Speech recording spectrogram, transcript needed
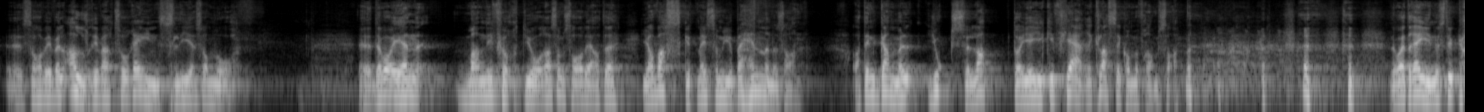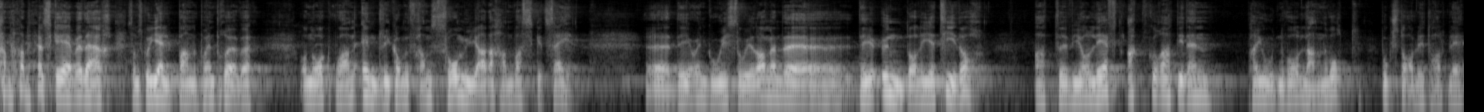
eh, så har vi vel aldri vært så renslige som nå. Eh, det var en mann i 40-åra som sa det at 'Jeg har vasket meg så mye på hendene', sa han. At en gammel jukselapp da jeg gikk i fjerde klasse, kommer fram, sa han. Det var et regnestykke han hadde skrevet der, som skulle hjelpe han på en prøve. Og nå var han endelig kommet fram. Så mye hadde han vasket seg. Eh, det er jo en god historie, da, men det, er underlige tider. At vi har levd akkurat i den perioden hvor landet vårt bokstavelig talt ble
